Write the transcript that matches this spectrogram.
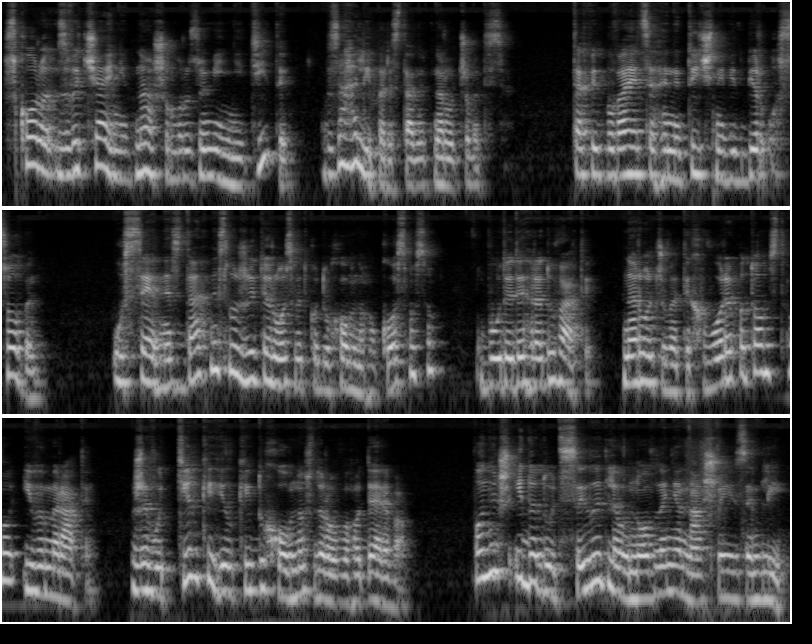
Скоро звичайні в нашому розумінні діти взагалі перестануть народжуватися. Так відбувається генетичний відбір особин. Усе нездатне служити розвитку духовного космосу буде деградувати, народжувати хворе потомство і вимирати. Живуть тільки гілки духовно здорового дерева. Вони ж і дадуть сили для оновлення нашої землі.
